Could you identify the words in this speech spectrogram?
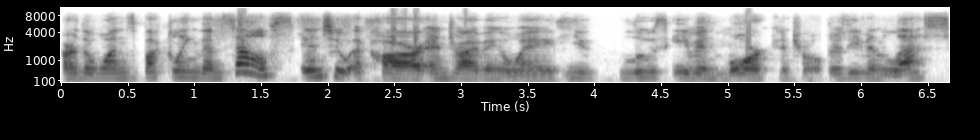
are the ones buckling themselves into a car and driving away, you lose even more control. There's even less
